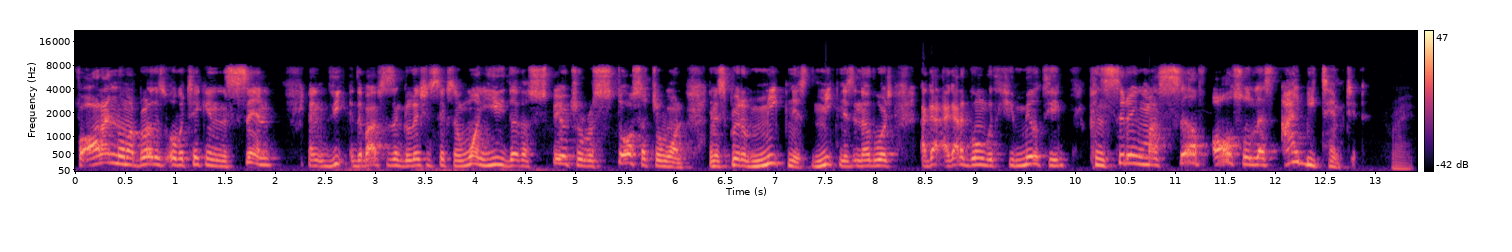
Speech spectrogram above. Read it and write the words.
for all I know, my brother is overtaken in the sin. And the, the, Bible says in Galatians 6 and 1, ye that the spiritual, restore such a one in a spirit of meekness. Meekness. In other words, I got I gotta go in with humility, considering myself also lest I be tempted. Right.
